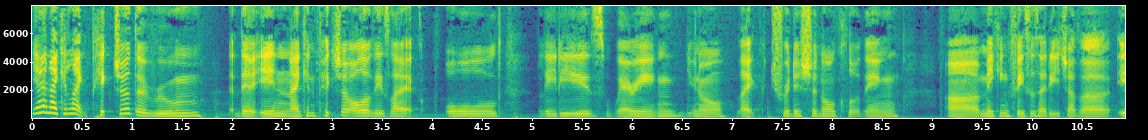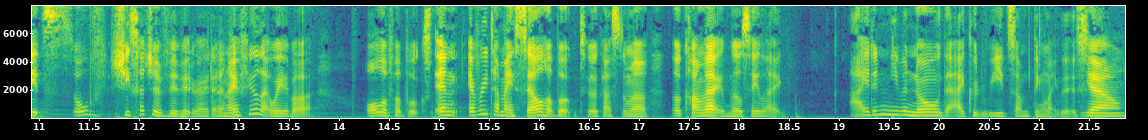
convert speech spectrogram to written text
Yeah, and I can like picture the room that they're in. I can picture all of these like old ladies wearing, you know, like traditional clothing, uh, making faces at each other. It's so she's such a vivid writer, and I feel that way about all of her books. And every time I sell her book to a customer, they'll come back and they'll say like, "I didn't even know that I could read something like this." Yeah.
